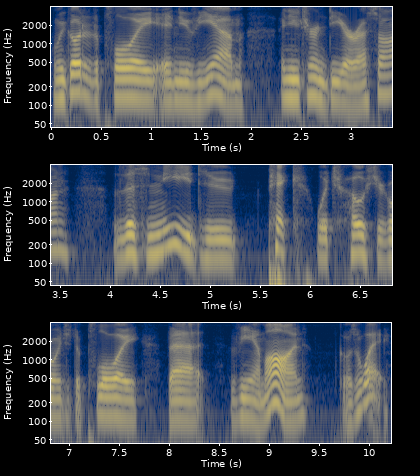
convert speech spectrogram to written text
when we go to deploy a new VM and you turn DRS on, this need to pick which host you're going to deploy that VM on goes away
